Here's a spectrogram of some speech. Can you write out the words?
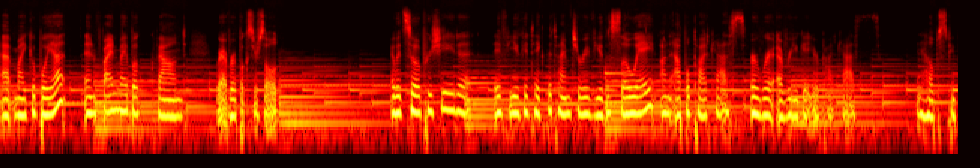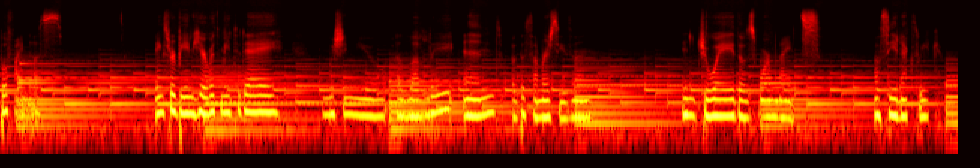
at Micha Boyett and find my book found wherever books are sold. I would so appreciate it if you could take the time to review The Slow Way on Apple Podcasts or wherever you get your podcasts. It helps people find us. Thanks for being here with me today. I'm wishing you a lovely end of the summer season. Enjoy those warm nights. I'll see you next week.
